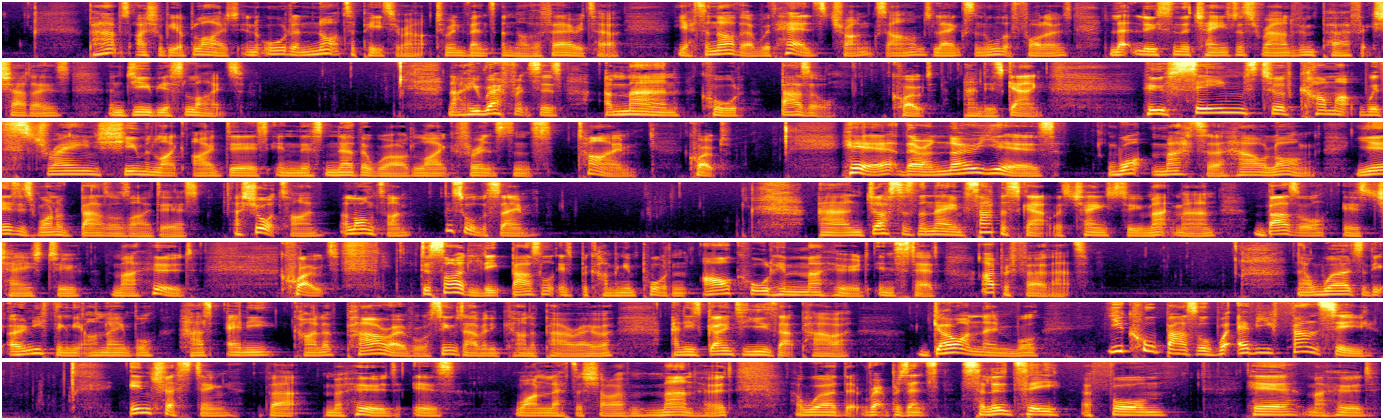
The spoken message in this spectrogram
Perhaps I shall be obliged, in order not to peter out, to invent another fairy tale. Yet another, with heads, trunks, arms, legs, and all that follows, let loose in the changeless round of imperfect shadows and dubious light. Now he references a man called Basil, quote, and his gang, who seems to have come up with strange human like ideas in this netherworld, like, for instance, time. Quote, Here there are no years. What matter how long? Years is one of Basil's ideas. A short time, a long time, it's all the same. And just as the name Saposcat was changed to Macman, Basil is changed to Mahood. Quote, Decidedly, Basil is becoming important. I'll call him Mahood instead. I prefer that. Now, words are the only thing the unnameable has any kind of power over, or seems to have any kind of power over, and he's going to use that power. Go unnameable. You call Basil whatever you fancy. Interesting that Mahood is one letter shy of manhood, a word that represents solidity of form. Here, Mahood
